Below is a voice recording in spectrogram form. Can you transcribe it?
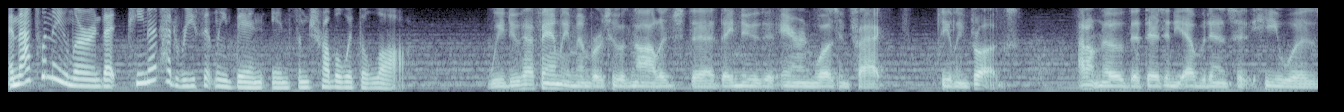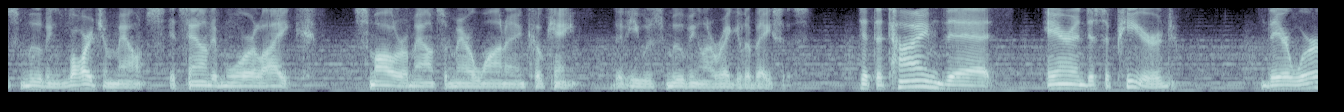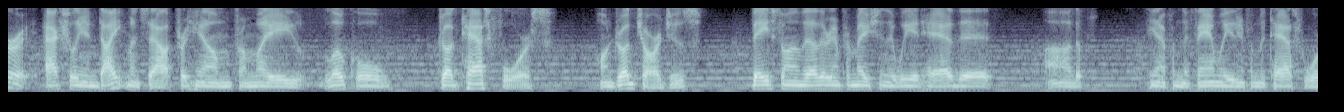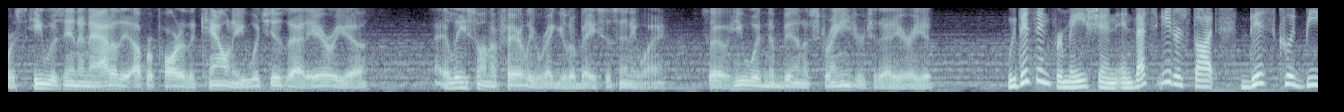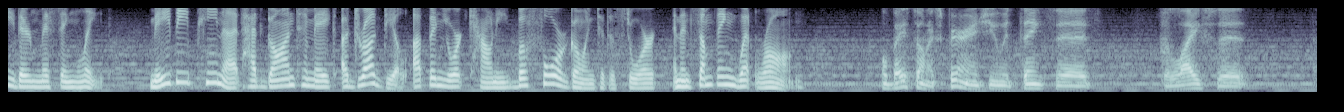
And that's when they learned that Peanut had recently been in some trouble with the law. We do have family members who acknowledge that they knew that Aaron was, in fact, dealing drugs. I don't know that there's any evidence that he was moving large amounts. It sounded more like smaller amounts of marijuana and cocaine that he was moving on a regular basis. At the time that Aaron disappeared, there were actually indictments out for him from a local drug task force on drug charges based on the other information that we had had that uh, the you know from the family and from the task force. He was in and out of the upper part of the county which is that area at least on a fairly regular basis anyway. So he wouldn't have been a stranger to that area. With this information investigators thought this could be their missing link Maybe Peanut had gone to make a drug deal up in York County before going to the store, and then something went wrong. Well, based on experience, you would think that the life that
